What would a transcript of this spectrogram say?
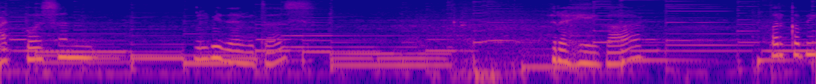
That person will be there with us. रहेगा, पर कभी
